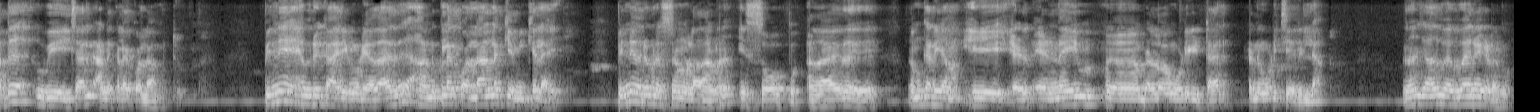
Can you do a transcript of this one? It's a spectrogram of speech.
അത് ഉപയോഗിച്ചാൽ അണുക്കളെ കൊല്ലാൻ പറ്റും. പിന്നെ ഒരു കാര്യം കൂടി അതായത് അണുക്കളെ കൊല്ലാനുള്ള കെമിക്കലായി പിന്നെ ഒരു പ്രശ്നമുള്ളതാണ് ഈ സോപ്പ് അതായത് നമുക്കറിയാം ഈ എണ്ണയും വെള്ളവും കൂടി ഇട്ടാൽ രണ്ടും കൂടി ചേരില്ല. എന്നുവെച്ചാൽ അത് വെവ്വേറെ കിടക്കും.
